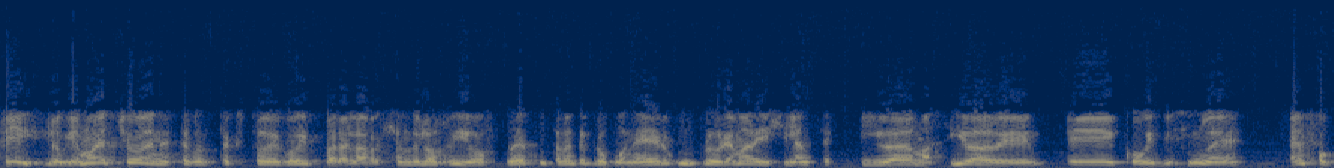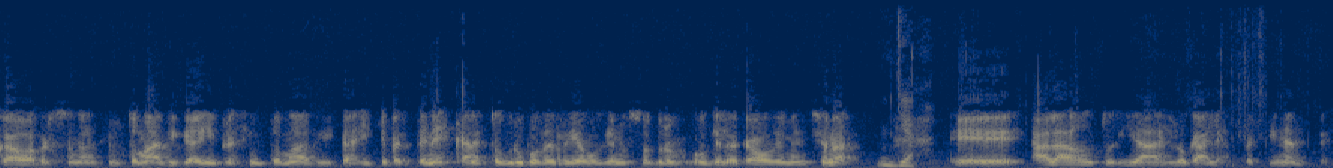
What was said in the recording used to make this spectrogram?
Sí, lo que hemos hecho en este contexto de COVID para la región de los ríos fue justamente proponer un programa de vigilancia activa masiva de eh, COVID-19 enfocado a personas sintomáticas y presintomáticas y que pertenezcan a estos grupos de riesgo que nosotros o que le acabo de mencionar, eh, a las autoridades locales pertinentes.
